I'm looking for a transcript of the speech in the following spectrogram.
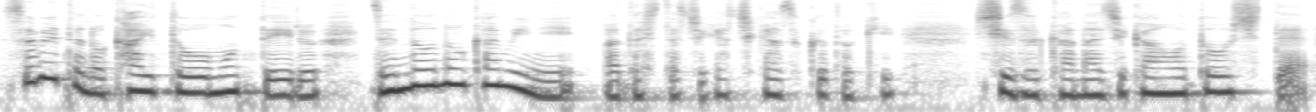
全ての回答を持っている全能の神に私たちが近づく時静かな時間を通して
